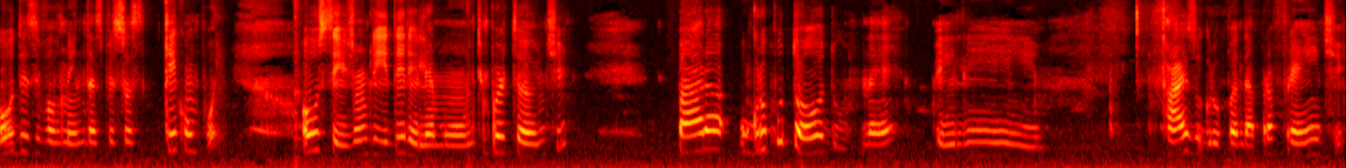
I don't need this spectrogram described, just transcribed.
o desenvolvimento das pessoas que compõem. Ou seja, um líder, ele é muito importante para o grupo todo, né? Ele faz o grupo andar para frente,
